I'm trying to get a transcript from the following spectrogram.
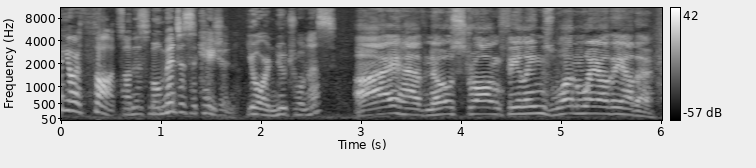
are your thoughts on this momentous occasion? Your neutralness? I have no strong feelings one way or the other.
